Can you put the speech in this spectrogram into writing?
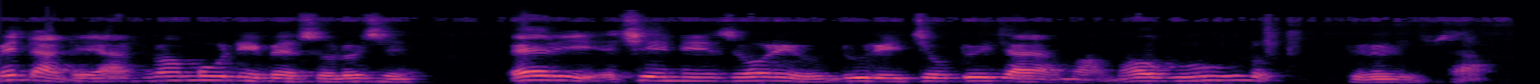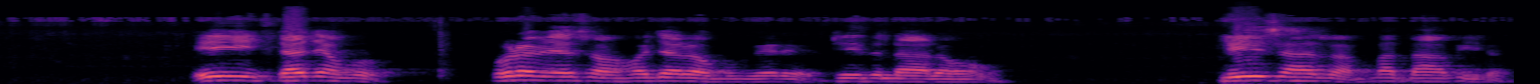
မေတ္တာတရားလွှမ်းမိုးနေမဲ့ဆိုလို့ရှိရင်အဲ့ဒီအခြေအနေဇောတွေကိုလူတွေကြုံတွေ့ကြရမှာမဟုတ်ဘူးလို့ဒီလိုယူဆအေးဒါကြောင့်မို့ဘုရားမြတ်စွာဟောကြားတော်မူခဲ့တဲ့ဒေသနာတော် လေးစားစွာမှတ်သားပြီးတော့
